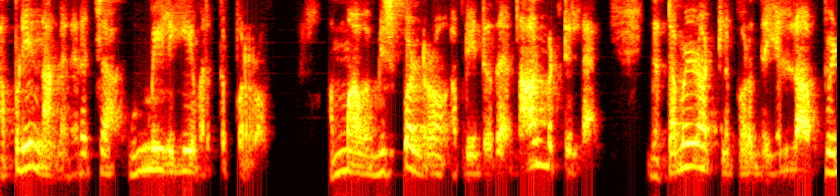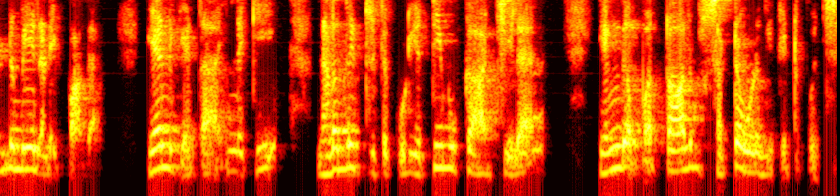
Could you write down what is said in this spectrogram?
அப்படின்னு நாங்க நினைச்சா உண்மையிலேயே வருத்தப்படுறோம். அம்மாவை மிஸ் பண்றோம் அப்படின்றத நான் மட்டும் இல்ல இந்த தமிழ்நாட்டில் பிறந்த எல்லா பெண்ணுமே நினைப்பாங்க. ஏன்னு கேட்டா இன்னைக்கு நடந்துட்டு இருக்கக்கூடிய திமுக ஆட்சியில எங்க பார்த்தாலும் சட்ட ஒழுங்கு கெட்டு போச்சு.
